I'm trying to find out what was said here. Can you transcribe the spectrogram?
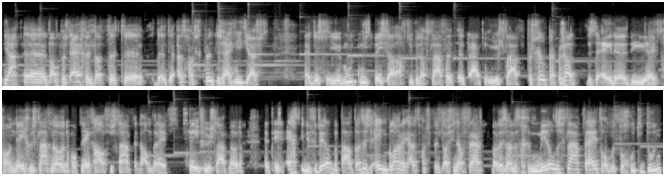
Ja, eh, het antwoord is eigenlijk dat het eh, de, de uitgangspunt is eigenlijk niet juist. Eh, dus je moet niet speciaal acht uur per dag slapen. Het, aantal uren slaap verschilt per persoon. Dus de ene die heeft gewoon negen uur slaap nodig of negen uur slaap. En de andere heeft zeven uur slaap nodig. Het is echt individueel bepaald. Dat is één belangrijk uitgangspunt. Als je nou vraagt wat is dan het gemiddelde slaaptijd om het toch goed te doen.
